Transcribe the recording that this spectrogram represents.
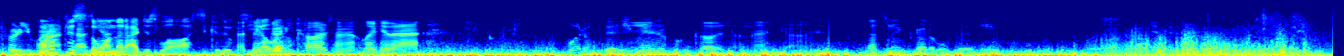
pretty I wonder if this is the one that I just lost because it was That's yellow. good colors on it. Look at that. What a fish, man. Beautiful colors on that guy. That's an incredible fish. Huge. Huge.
